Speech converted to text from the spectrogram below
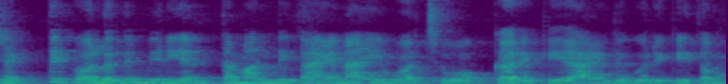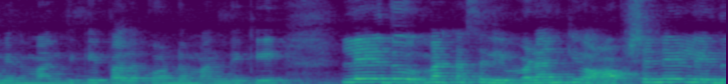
శక్తి కొలది మీరు ఎంతమందికైనా ఇవ్వచ్చు. ఒక్కరికి ఐదుగురికి తొమ్మిది మందికి పదకొండు మందికి. లేదు మాకు అసలు ఇవ్వడానికి ఆప్షనే లేదు.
